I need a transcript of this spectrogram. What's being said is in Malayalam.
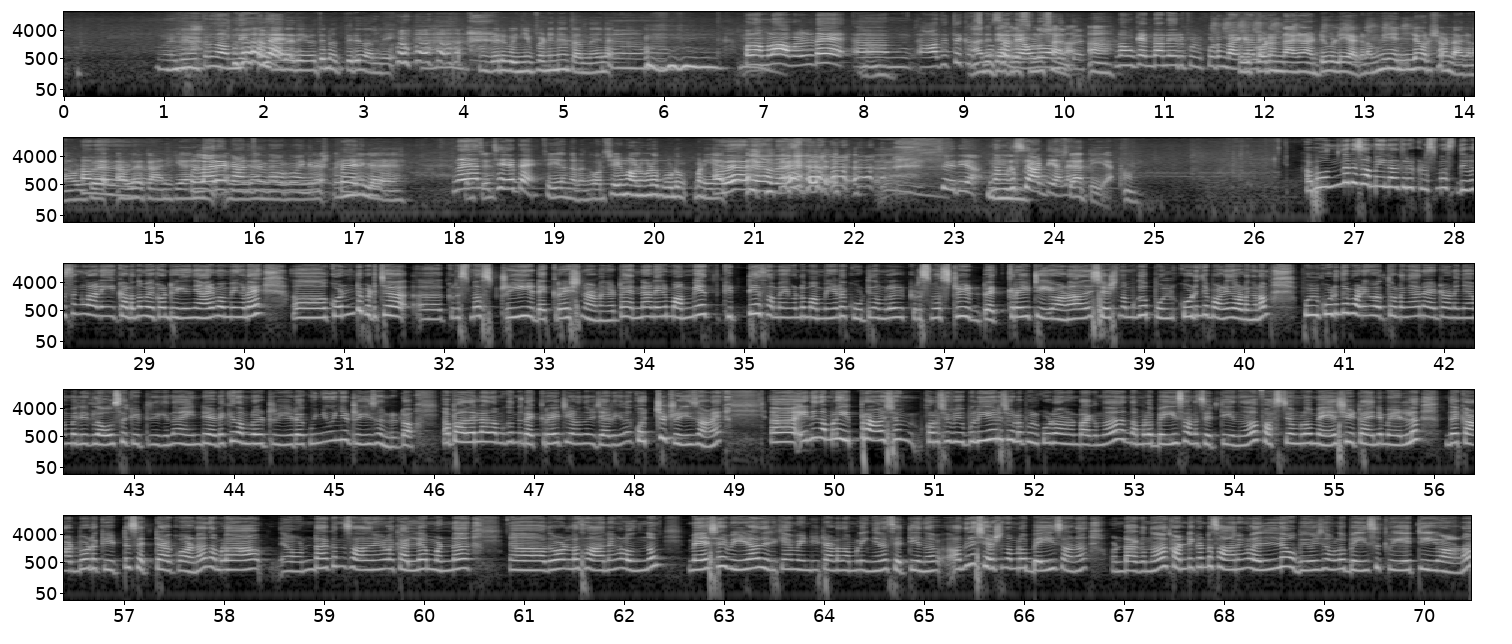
ദൈവത്തിന് നന്ദി അതെ ദൈവത്തിന് ഒത്തിരി നന്ദി. നമുക്കൊരു കുഞ്ഞിപ്പെണ്ണിനെ തന്നേന്. അപ്പൊ നമ്മൾ അവളുടെ ആം, ആദ്യത്തെ ക്രിസ്മസ് അല്ലേ അവൾ വന്നിട്ട്? നമുക്ക് എന്താണ് ഒരു പുൽക്കൂട് ഉണ്ടാക്കാം പുൽക്കോട് ഉണ്ടാക്കണം അടിപൊളിയാക്കണം. നമുക്ക് എല്ലാ വർഷവും ഉണ്ടാക്കണം. അവൾക്ക് അവളെ കാണിക്കാൻ പിള്ളേരെ കാണിച്ചിരുന്നവർക്ക് ഭയങ്കര ചെയ്യാൻ തുടങ്ങും. കുറച്ച് കഴിയുമ്പോൾ അവളും കൂടെ കൂടും പണിയാ ശരിയാ. നമുക്ക് സ്റ്റാർട്ട് ചെയ്യാം സ്റ്റാർട്ട് ചെയ്യാം. അപ്പോൾ ഒന്നിനും സമയമില്ലാത്തൊരു ക്രിസ്മസ് ദിവസങ്ങളാണ് ഈ കടന്നു പോയിക്കൊണ്ടിരിക്കുന്നത് ഞാനും മമ്മിയും കൂടെ കൊണ്ടുപിടിച്ച ക്രിസ്മസ് ട്രീ ഡെക്കറേഷനാണ് കേട്ടോ. എന്നാണെങ്കിലും മമ്മിയെ കിട്ടിയ സമയം കൊണ്ട് മമ്മിയും കൂടെ കൂട്ടി നമ്മൾ ക്രിസ്മസ് ട്രീ ഡെക്കറേറ്റ് ചെയ്യുവാണ്. അതിനുശേഷം നമുക്ക് പുൽക്കൂടിന്റെ പണി തുടങ്ങണം. പുൽക്കൂടിന്റെ പണി തുടങ്ങാനായിട്ടാണ് ഞാൻ വലിയ ഗ്ലൗസ് ഒക്കെ ഇട്ടിരിക്കുന്നത്. അതിന്റെ ഇടയ്ക്ക് നമ്മൾ ട്രീയുടെ കുഞ്ഞു കുഞ്ഞു ട്രീസ് ഉണ്ട് കേട്ടോ. അപ്പോൾ അതെല്ലാം നമുക്കൊന്ന് ഡെക്കറേറ്റ് ചെയ്യണമെന്ന് വിചാരിക്കുന്നത് കൊച്ചു ട്രീസാണ് ഇനി നമ്മൾ ഇപ്രാവശ്യം കുറച്ച് വിപുലീകരിച്ചുള്ള പുൽക്കൂടാണ് ഉണ്ടാക്കുന്നത്. നമ്മൾ ബേസാണ് സെറ്റ് ചെയ്യുന്നത്. ഫസ്റ്റ് നമ്മൾ മേശയിട്ട് അതിന്റെ മുകളിൽ ഇത് കാർഡ്ബോർഡൊക്കെ ഇട്ട് സെറ്റാക്കുവാണ് നമ്മൾ ആ ഉണ്ടാക്കുന്ന സാധനങ്ങൾ കല്ല് മണ്ണ് അതുപോലുള്ള സാധനങ്ങളൊന്നും മേശ വീഴാതിരിക്കാൻ വേണ്ടിയിട്ടാണ് നമ്മൾ ഇങ്ങനെ സെറ്റ് ചെയ്യുന്നത്. അതിനുശേഷം നമ്മൾ ബേസാണ് ഉണ്ടാക്കുന്നത്. കണ്ടിക്കണ്ട കണ്ട സാധനങ്ങളെല്ലാം ഉപയോഗിച്ച് നമ്മൾ ബേസ് ക്രിയേറ്റ് ചെയ്യുവാണ്.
